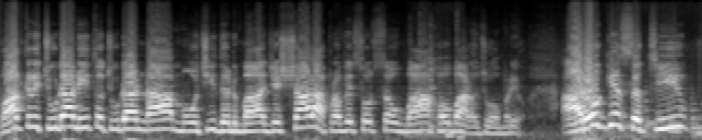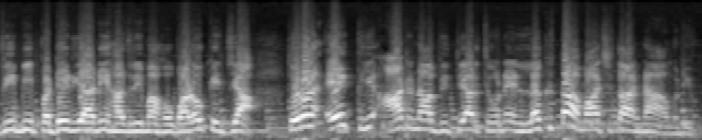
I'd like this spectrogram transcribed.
વાત કરીએ ચુડાની, તો ચુડાના મોચીદડમાં જે શાળા પ્રવેશોત્સવમાં હોબાળો જોવા મળ્યો. આરોગ્ય સચિવ વીબી પટેરિયાની હાજરીમાં હોબાળો કે જ્યાં? ધોરણ એક થી આઠ ના વિદ્યાર્થીઓને લખતા વાંચતા ના આવડ્યું.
